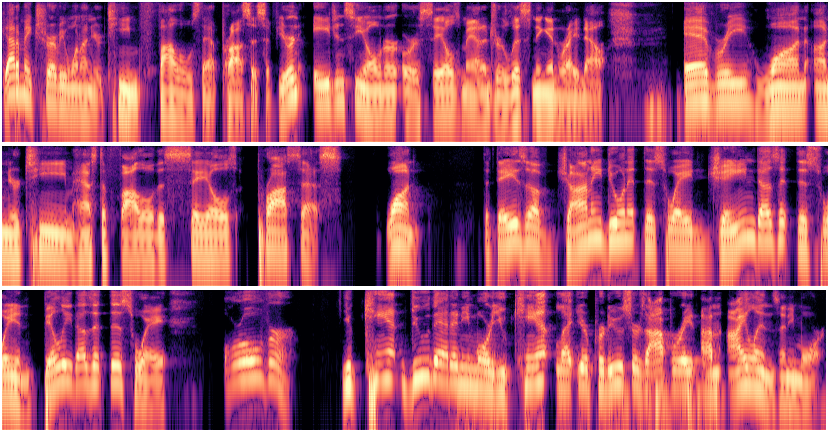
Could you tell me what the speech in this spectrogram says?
you got to make sure everyone on your team follows that process. If you're an agency owner or a sales manager listening in right now, everyone on your team has to follow the sales process. One, the days of Johnny doing it this way, Jane does it this way, and Billy does it this way are over. You can't do that anymore. You can't let your producers operate on islands anymore.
